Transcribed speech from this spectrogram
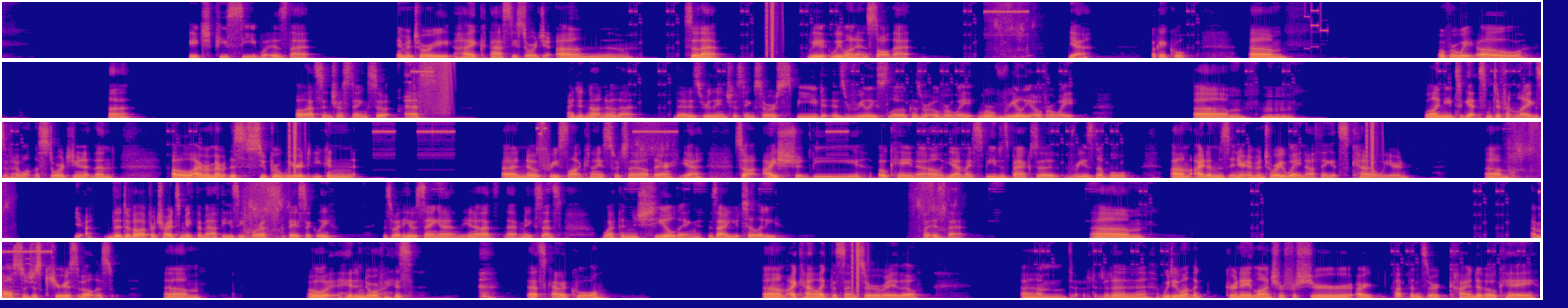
HPC, what is that? Inventory high capacity storage. Oh, so that we we want to install that. Yeah. Okay, cool. Um, overweight. Oh, huh. Oh, that's interesting. So S. I did not know that. That is really interesting. So our speed is really slow because we're overweight. We're really overweight. Um, hmm. Well, I need to get some different legs if I want the storage unit then. Oh, I remember. This is super weird. You can... Uh, no free slot. Can I switch that out there? Yeah. So I should be okay now. Yeah, my speed is back to reasonable. Um, items in your inventory weigh nothing. It's kind of weird. Um, yeah, the developer tried to make the math easy for us, basically, is what he was saying. And, you know, that, that makes sense. Weapon shielding. Is that a utility? What is that? Um, I'm also just curious about this. Um, oh, hidden doorways. That's kind of cool. Um, I kind of like the sensor array though. Um, da, da, da, we do want the grenade launcher for sure. Our weapons are kind of okay.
